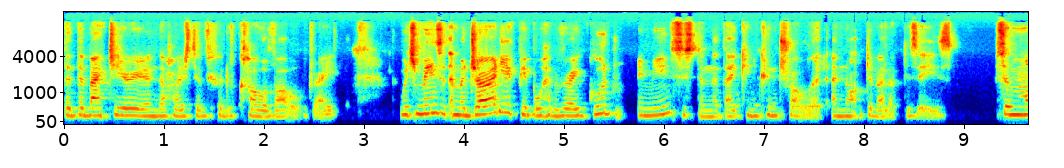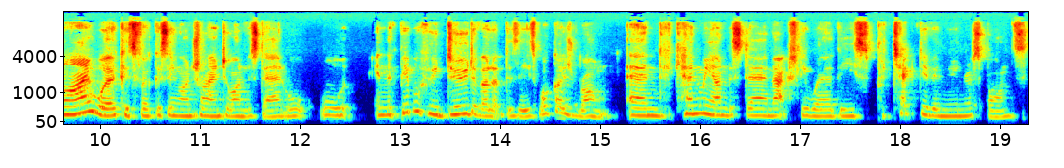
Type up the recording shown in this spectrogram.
that the bacteria and the host have sort of co-evolved, right? Which means that the majority of people have a very good immune system that they can control it and not develop disease. So my work is focusing on trying to understand well, in the people who do develop disease, what goes wrong? And can we understand actually where this protective immune response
